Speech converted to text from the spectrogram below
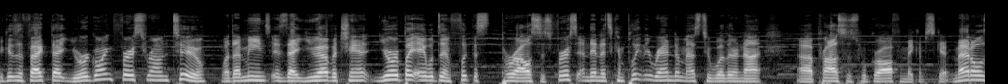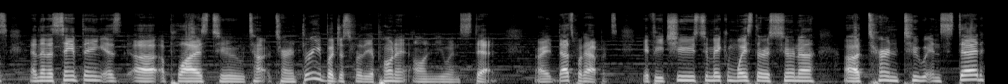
Because the fact that you're going first round two, what that means is that you have a chance, you're able to inflict this paralysis first, and then it's completely random as to whether or not uh, paralysis will go off and make them skip medals. And then the same thing is uh, applies to turn three, but just for the opponent on you instead. Right, that's what happens. If you choose to make them waste their Esuna uh, turn two instead,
